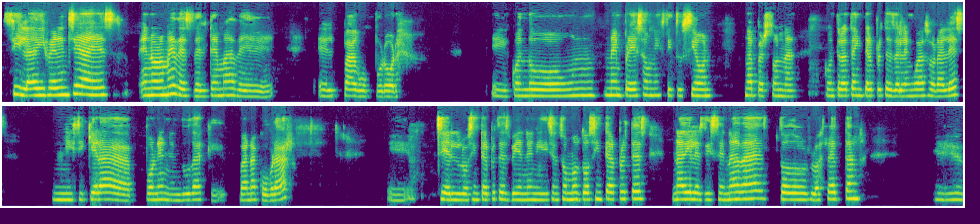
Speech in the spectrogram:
Sí, la diferencia es enorme desde el tema de el pago por hora. Eh, cuando una empresa, una institución, una persona contrata intérpretes de lenguas orales, ni siquiera ponen en duda que van a cobrar. Eh, si los intérpretes vienen y dicen somos dos intérpretes, nadie les dice nada, todos lo aceptan. Eh,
